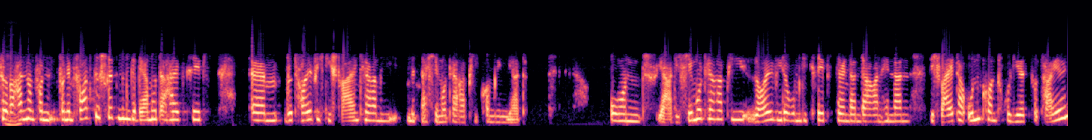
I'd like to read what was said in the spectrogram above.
Zur Behandlung von, von dem fortgeschrittenen Gebärmutterhalskrebs ähm, wird häufig die Strahlentherapie mit einer Chemotherapie kombiniert. Und ja, die Chemotherapie soll wiederum die Krebszellen dann daran hindern, sich weiter unkontrolliert zu teilen.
